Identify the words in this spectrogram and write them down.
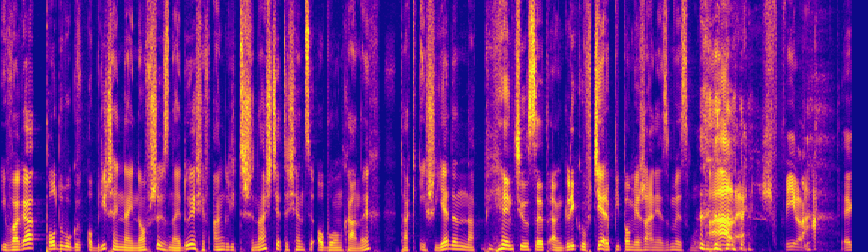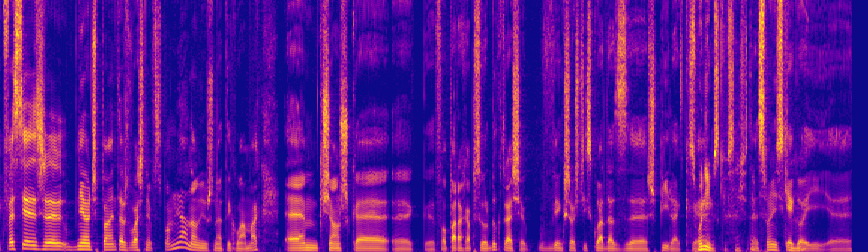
I uwaga, podług obliczeń najnowszych znajduje się w Anglii 13 tysięcy obłąkanych, tak iż jeden na 500 Anglików cierpi pomierzanie zmysłu. Ale szpila. E, Kwestia jest, że nie wiem, czy pamiętasz właśnie wspomnianą już na tych łamach em, książkę e, w oparach absurdu, która się w większości składa z szpilek e, Słonimski w sensie, tak? e, Słonińskiego i e,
